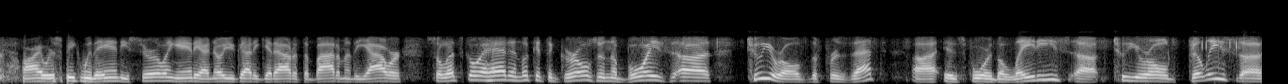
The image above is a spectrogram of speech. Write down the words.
All right, we're speaking with Andy Serling. Andy, I know you got to get out at the bottom of the hour, so let's go ahead and look at the girls and the boys. Uh, two-year-olds, the Frizette uh, is for the ladies. Uh, two-year-old fillies. Uh,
